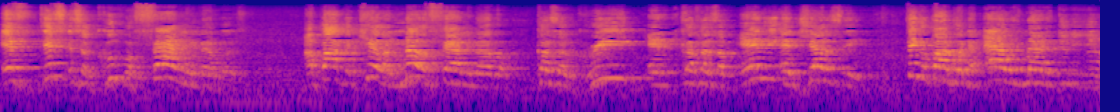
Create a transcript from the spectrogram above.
if this is a group of family members about to kill another family member because of greed and because of envy and jealousy, think about what the average man would do to you.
